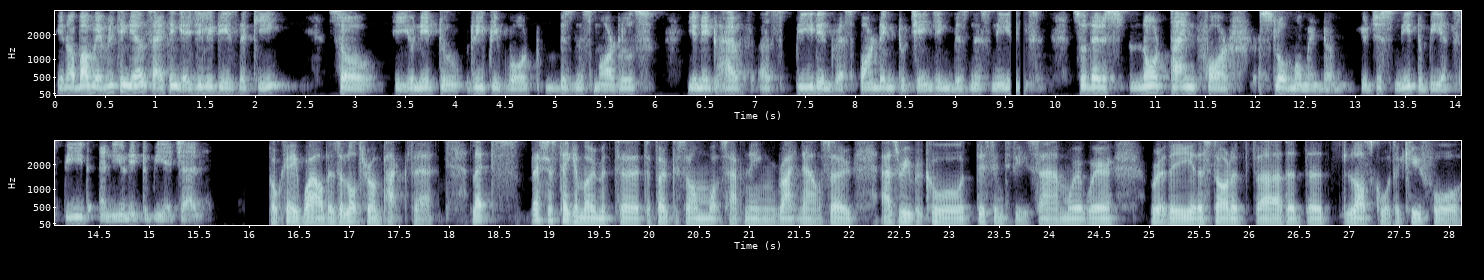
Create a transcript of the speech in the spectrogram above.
you know above everything else i think agility is the key. So you need to repivot business models. You need to have a speed in responding to changing business needs. So there is no time for slow momentum. You just need to be at speed and you need to be agile Okay, wow, there's a lot to unpack there. Let's let's just take a moment to to focus on what's happening right now. So, as we record this interview, Sam, we're we're, we're at the the start of uh, the the last quarter, Q4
